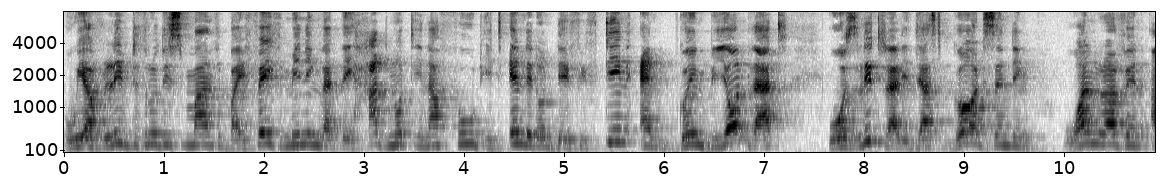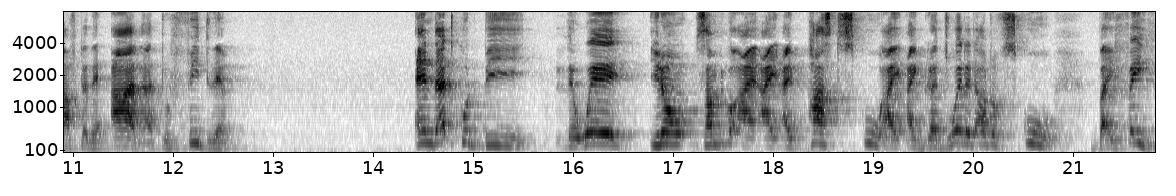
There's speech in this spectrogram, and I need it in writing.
We have lived through this month by faith, meaning that they had not enough food. It ended on day 15, and going beyond that was literally just God sending one raven after the other to feed them. And that could be the way, you know, some people, I, I, I passed school, I, I graduated out of school by faith,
